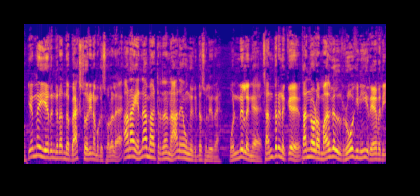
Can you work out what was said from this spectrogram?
அனுப்பிச்சிருக்கணும் என்ன ஏதுங்கிற அந்த பேக் ஸ்டோரி நமக்கு சொல்லல. ஆனா என்ன மேட்டர்னு நானே உங்ககிட்ட சொல்லிடுறேன். ஒண்ணு இல்லங்க. சந்திரனுக்கு தன்னோட மகள் ரோஹிணி ரேவதி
